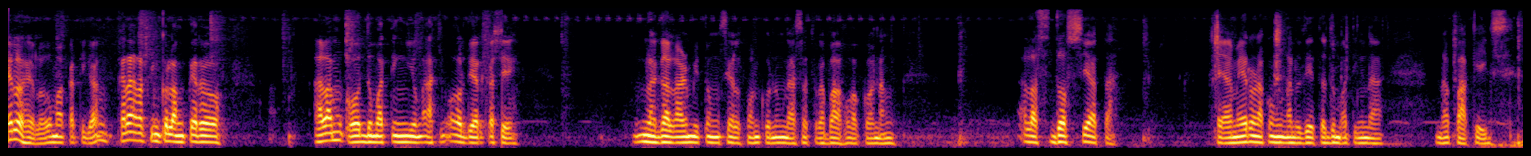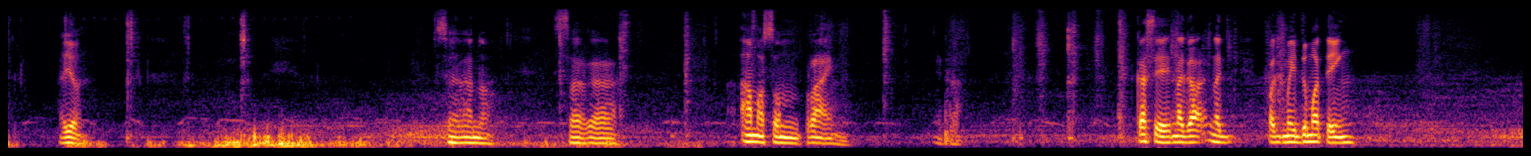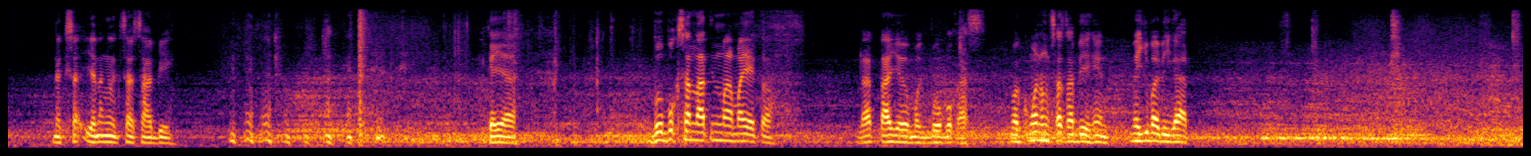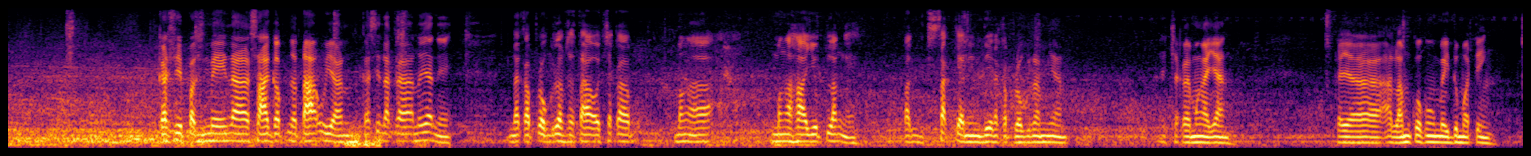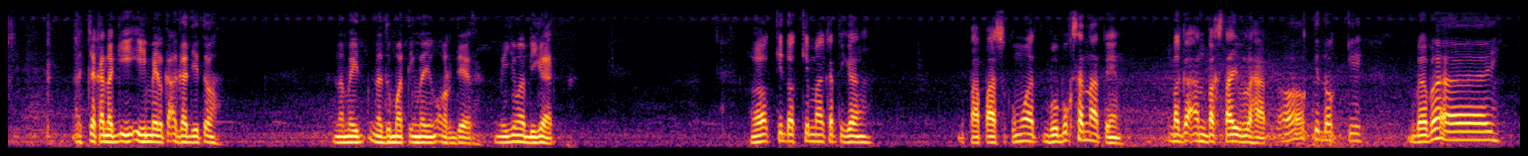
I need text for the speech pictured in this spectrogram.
Hello, hello mga katigang. Kararating ko lang pero alam ko dumating yung aking order kasi nag-alarm itong cellphone ko nung nasa trabaho ako ng alas 2 yata. Kaya meron akong ano dito dumating na na package. Ayun. Sa ano sa uh, Amazon Prime. Ito. Kasi nag, nag pag may dumating nagsa, yan ang nagsasabi. Kaya bubuksan natin mamaya ito. Lahat tayo magbubukas. Wag mo nang sasabihin, medyo mabigat. Kasi pag may nasagap na tao yan, kasi naka ano yan eh, naka-program sa tao tsaka mga mga hayop lang eh. Pag sakyan hindi naka-program yan. At saka mga yan. Kaya alam ko kung may dumating. At saka nag-i-email ka agad dito na may na dumating na yung order. Medyo mabigat. Okay, doki mga katigang. Ipapasok ko mo at bubuksan natin. Mag-unbox tayong lahat. Okay, doki. Bye-bye.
